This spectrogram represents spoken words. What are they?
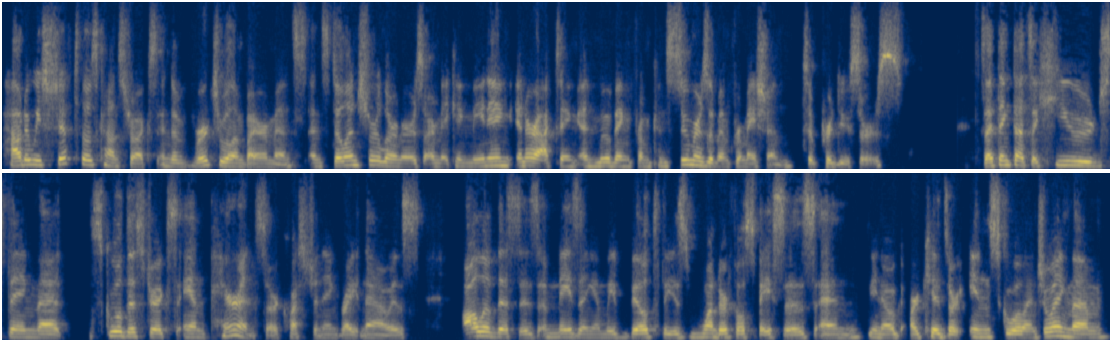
How do we shift those constructs into virtual environments and still ensure learners are making meaning, interacting, and moving from consumers of information to producers? So I think that's a huge thing that school districts and parents are questioning right now is all of this is amazing and we've built these wonderful spaces and you know our kids are in school enjoying them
